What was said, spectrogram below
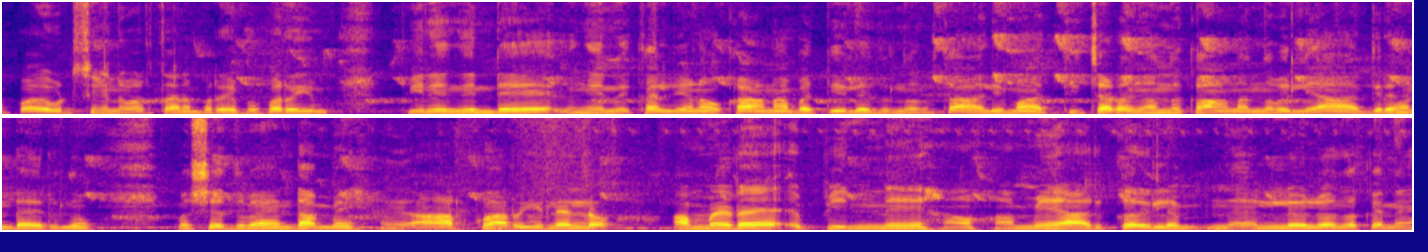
അപ്പോൾ അത് പിടിച്ചിങ്ങനെ വർത്താനം പറയും. അപ്പോൾ പറയും പിന്നെ നിന്റെ ഇങ്ങനെ കല്യാണം കാണാൻ പറ്റിയില്ല. ഇതൊന്ന് താലി മാറ്റി ചടങ്ങൊന്ന് കാണാമെന്ന് വലിയ ആഗ്രഹം ഉണ്ടായിരുന്നു. പക്ഷെ ഇത് വേണ്ട അമ്മേ. ആർക്കും അറിയില്ലല്ലോ. അമ്മയുടെ പിന്നെ അമ്മയെ ആർക്കും അറിയില്ല. ഇല്ലല്ലോ എന്നൊക്കെ തന്നെ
